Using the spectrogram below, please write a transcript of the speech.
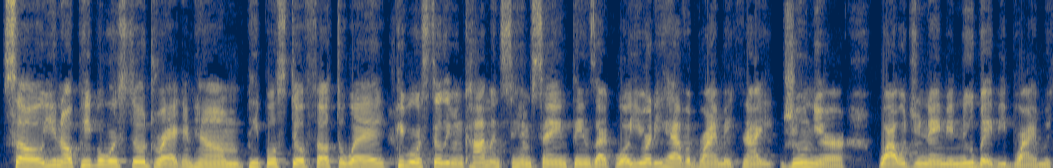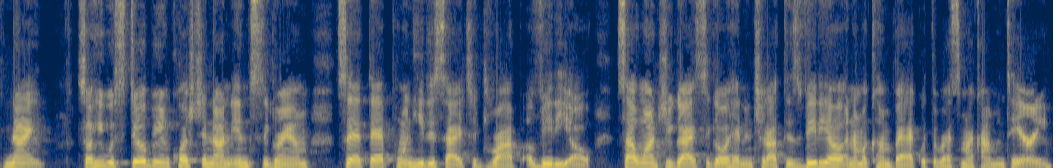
So, you know, people were still dragging him. People still felt the way. People were still even comments to him saying things like, well, you already have a Brian McKnight Jr. Why would you name your new baby Brian McKnight? So he was still being questioned on Instagram. So at that point, he decided to drop a video. So I want you guys to go ahead and check out this video, and I'm going to come back with the rest of my commentary.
